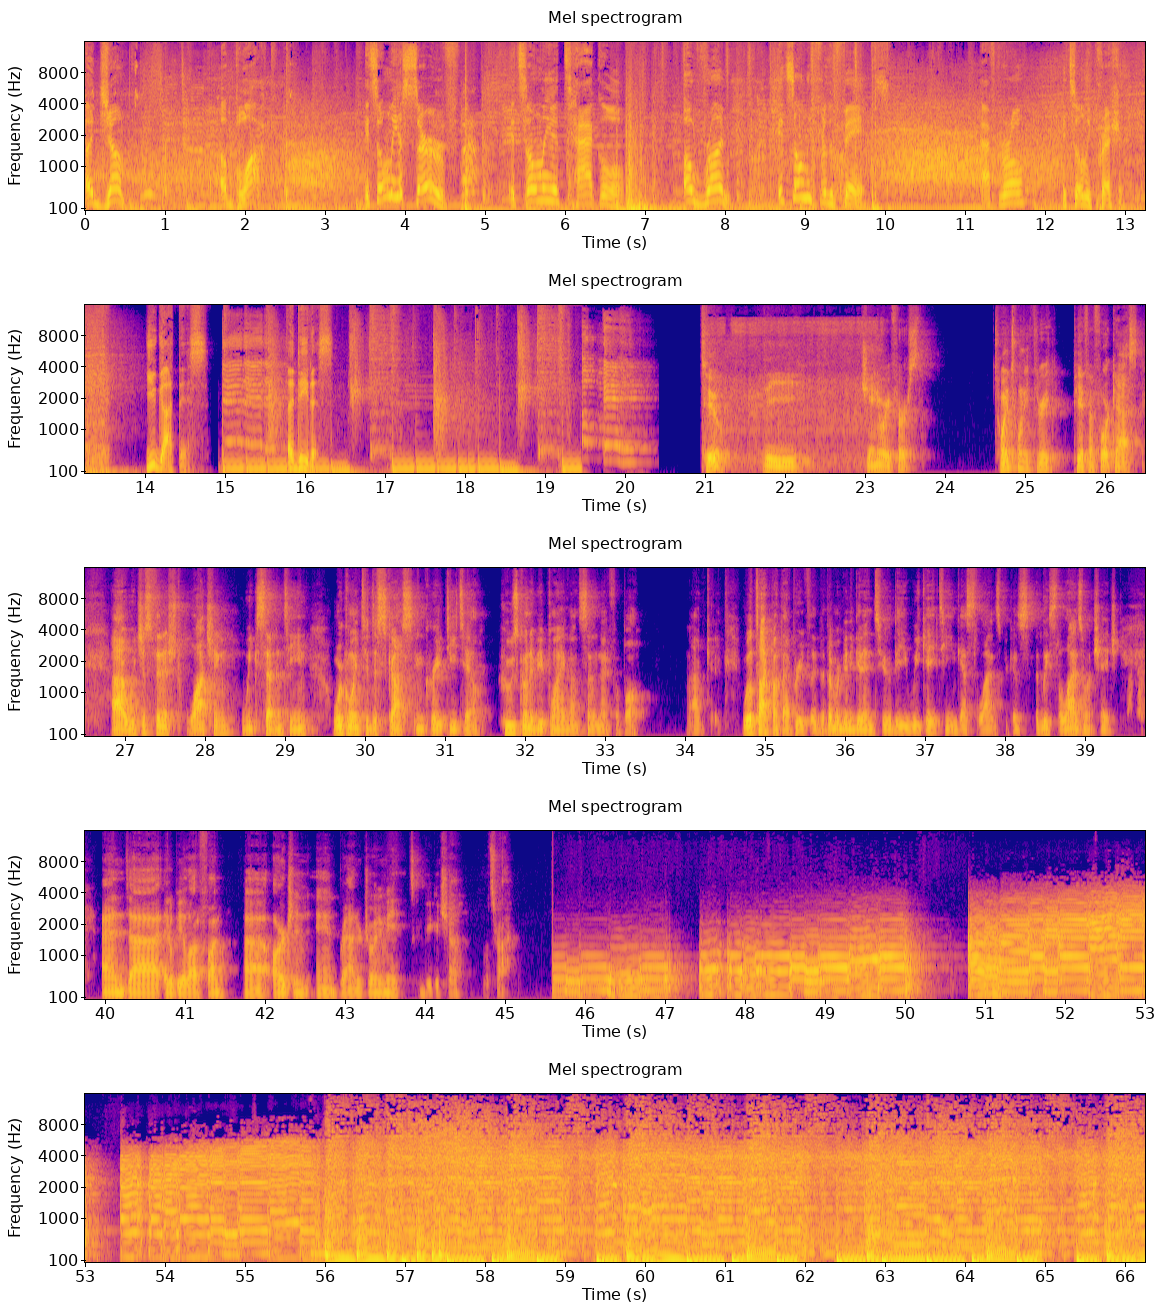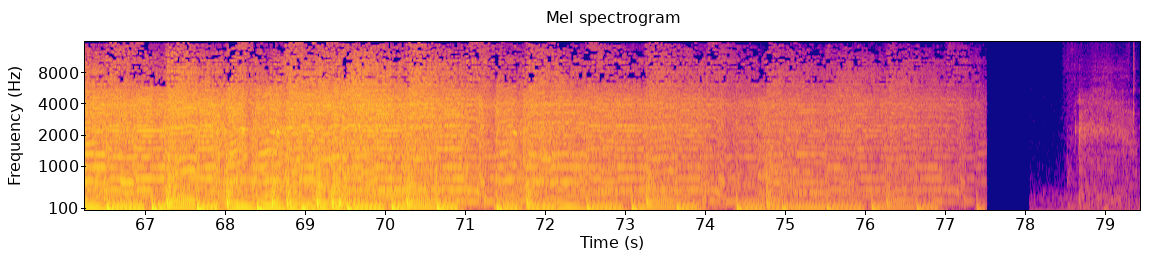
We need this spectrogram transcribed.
a jump, a block. It's only a serve. It's only a tackle, a run. It's only for the fans. After all, it's only pressure. You got this. Adidas. to the January 1st, 2023 PFF forecast. Uh, we just finished watching week 17. We're going to discuss in great detail who's going to be playing on Sunday Night Football. I'm kidding. We'll talk about that briefly, but then we're going to get into the week 18 guest lines because at least the lines won't change. And uh, it'll be a lot of fun. Uh, Arjun and Brad are joining me. It's going to be a good show. Let's rock.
